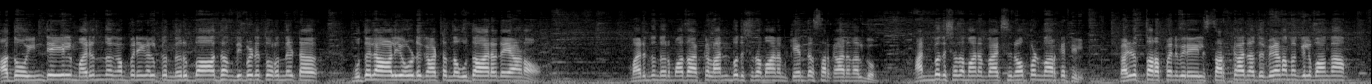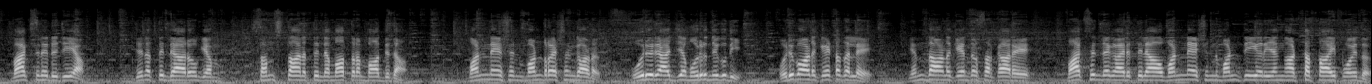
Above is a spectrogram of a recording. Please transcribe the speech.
അതോ ഇന്ത്യയിൽ മരുന്ന് കമ്പനികൾക്ക് നിർബാധം വിപണി തുറന്നിട്ട് മുതലാളിയോട് കാട്ടുന്ന ഉദാരതയാണോ? മരുന്ന് നിർമ്മാതാക്കൾ അൻപത് ശതമാനം കേന്ദ്ര സർക്കാർ നൽകും. അൻപത് ശതമാനം വാക്സിൻ ഓപ്പൺ മാർക്കറ്റിൽ. കഴുത്തറപ്പൻ വിലയിൽ സർക്കാർ അത് വേണമെങ്കിൽ വാങ്ങാം. വാക്സിനേറ്റ് ചെയ്യാം. ജനത്തിന്റെ ആരോഗ്യം സംസ്ഥാനത്തിന്റെ മാത്രം ബാധ്യത. One nation one ration card ഒരു രാജ്യം ഒരു നികുതി. ഒരുപാട് കേട്ടതല്ലേ? എന്താണ് കേന്ദ്ര സർക്കാരെ വാക്സിന്റെ കാര്യത്തിൽ ആ വൺ നേഷൻ വൺ തിയറി അങ്ങ് അട്ടത്തായി പോയത്?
